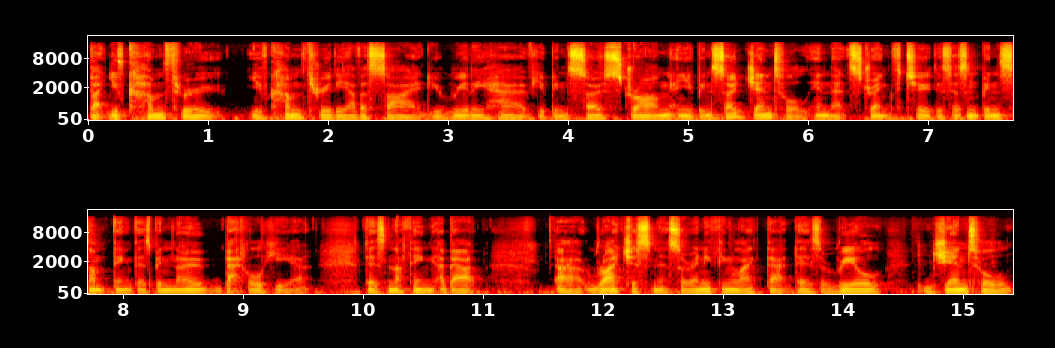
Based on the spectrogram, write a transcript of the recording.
But you've come through. You've come through the other side. You really have. You've been so strong and you've been so gentle in that strength too. This hasn't been something, there's been no battle here. There's nothing about uh, righteousness or anything like that. There's a real gentle,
